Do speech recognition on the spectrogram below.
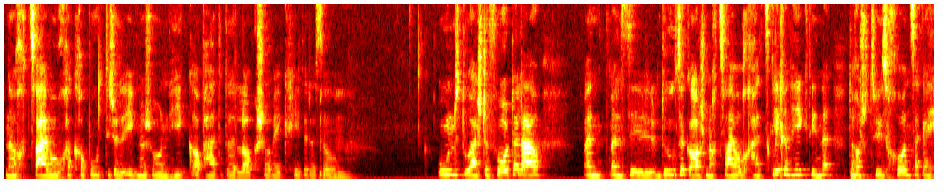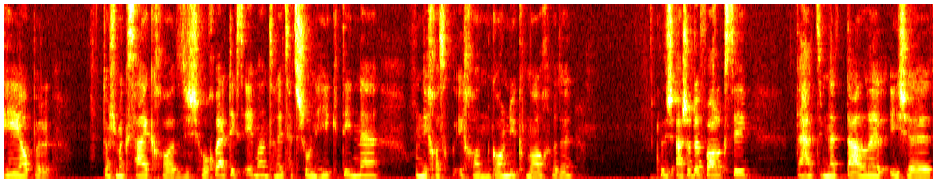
nach zwei Wochen kaputt ist oder irgendwo schon einen Hiccup hat oder der Lack schon weg oder so. Mhm. Und du hast den Vorteil auch, wenn, wenn dir, du rausgehst und nach zwei Wochen hat es gleich einen Hick drin, dann kannst du zu uns kommen und sagen, hey, aber du hast mir gesagt, das ist hochwertiges Element und jetzt hat es schon einen Hick drin und ich habe ich gar nichts gemacht, oder? Das war auch schon der Fall. Gewesen. Da hat einem Teller ist, äh,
